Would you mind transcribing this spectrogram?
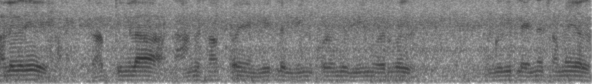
தலைவரே சாப்பிட்டீங்களா? நாங்கள் சாப்பிட்டோம். எங்கள் வீட்டில் மீன் குழம்பு மீன் வறுவல். உங்கள் வீட்டில் என்ன சமையல்?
